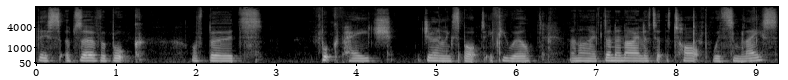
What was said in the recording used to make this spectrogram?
this observer book of birds, book page, journaling spot, if you will. And I've done an eyelet at the top with some lace.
